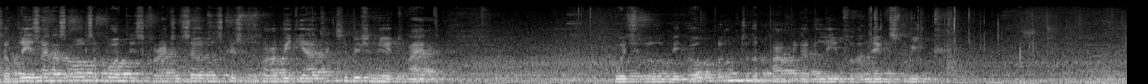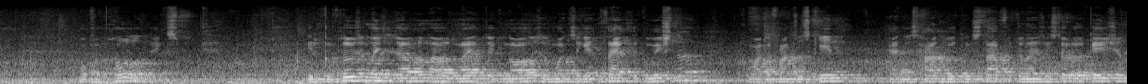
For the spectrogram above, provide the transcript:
So please let us all support this Correction Services Christmas Vakaviti Art exhibition here tonight, which will be open to the public, I believe, for the next week, or for the whole of next week. In conclusion, ladies and gentlemen, I would like to acknowledge and once again thank the Commissioner, Commander Francis Kean, and his hard-working staff for tonight's historic occasion,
